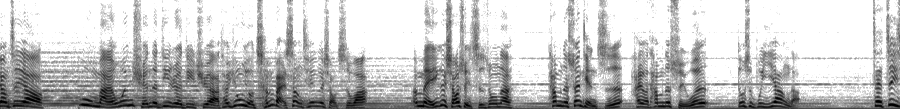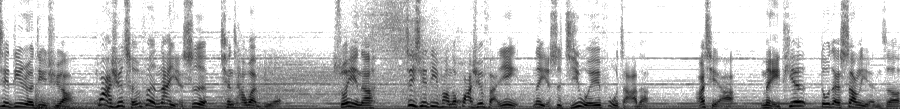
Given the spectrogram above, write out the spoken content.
像这样布满温泉的地热地区啊，它拥有成百上千个小池洼，而每一个小水池中呢，它们的酸碱值还有它们的水温都是不一样的。在这些地热地区啊，化学成分那也是千差万别，所以呢，这些地方的化学反应那也是极为复杂的，而且啊，每天都在上演着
